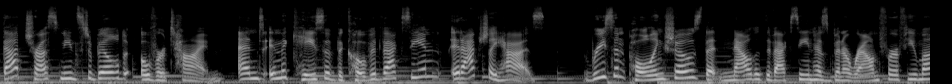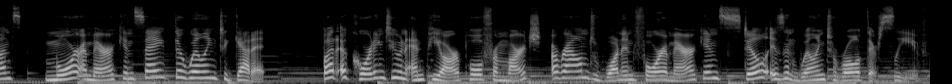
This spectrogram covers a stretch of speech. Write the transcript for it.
That trust needs to build over time. And in the case of the COVID vaccine, it actually has. Recent polling shows that now that the vaccine has been around for a few months, more Americans say they're willing to get it. But according to an NPR poll from March, around one in four Americans still isn't willing to roll up their sleeve.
